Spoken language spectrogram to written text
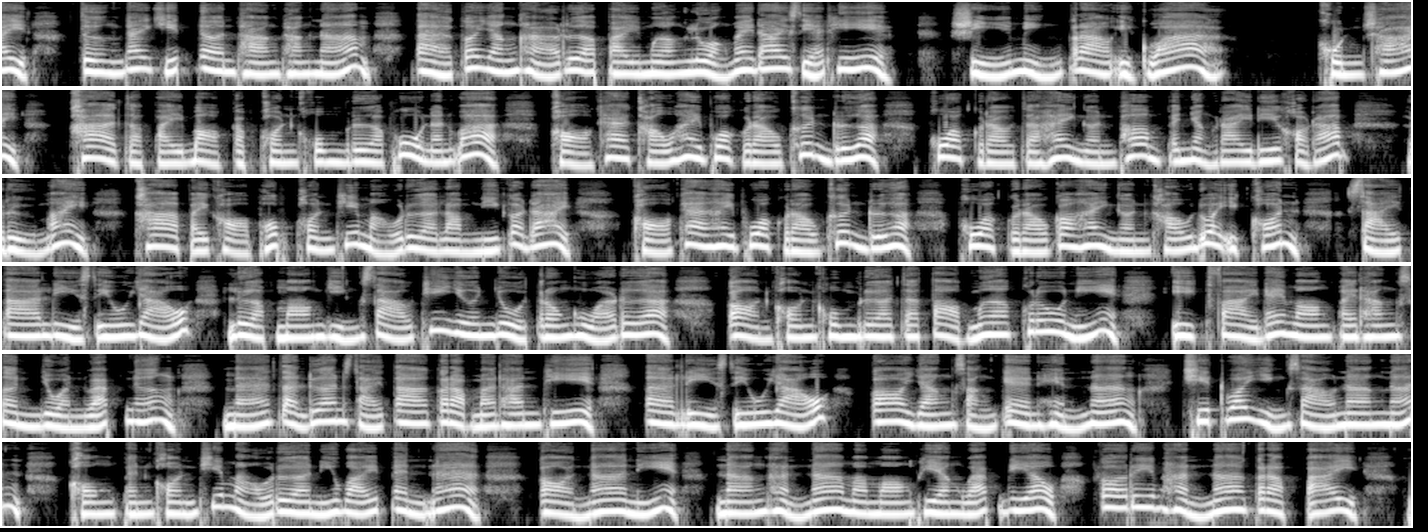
จึงได้คิดเดินทางทางน้ำแต่ก็ยังหาเรือไปเมืองหลวงไม่ได้เสียที ฉีหมิงกล่าวอีกว่า คุณชายข้าจะไปบอกกับคนคุมเรือผู้นั้นว่า ขอแค่เขาให้พวกเราขึ้นเรือ พวกเราจะให้เงินเพิ่มเป็นอย่างไรดีขอรับ หรือไม่ข้าไปขอพบคนที่เหมาเรือลำนี้ก็ได้ ขอแค่ให้พวกเราขึ้นเรือ พวกเราก็ให้เงินเขาด้วยอีกคน สายตาหลี่ซิวเหยาเหลือบมองหญิงสาวที่ยืนอยู่ตรงหัวเรือ ก่อนคนคุมเรือจะตอบเมื่อครู่นี้ อีกฝ่ายได้มองไปทางเซินหยวนแวบหนึ่ง แม้จะเลื่อนสายตากลับมาทันที แต่หลี่ซิวเหยา ก็ยังสังเกตเห็นนาง คิดว่าหญิงสาวนางนั้น คงเป็นคนที่เหมาเรือนี้ไว้เป็นแน่ก่อนหน้านี้ นางหันหน้ามามองเพียงแวบเดียว ก็รีบหันหน้ากลับไป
